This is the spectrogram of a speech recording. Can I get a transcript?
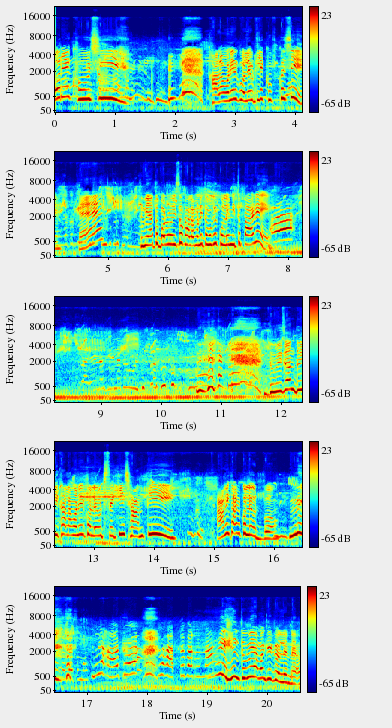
ওরে খুশি। খালামনির কোলে উঠলে খুব খুশি? হ্যাঁ? তুমি এত বড় হয়েছো খালামনি তোমাকে কোলে নিতে পারে? দুইজন দুই খালামনির কোলে উঠছে কি শান্তি? আমি কার কোলে উঠবো? তুমি আমাকে কোলে নাও।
